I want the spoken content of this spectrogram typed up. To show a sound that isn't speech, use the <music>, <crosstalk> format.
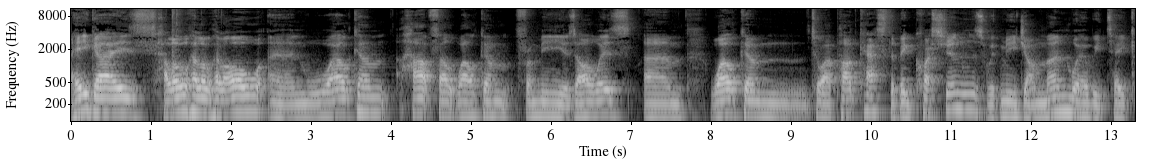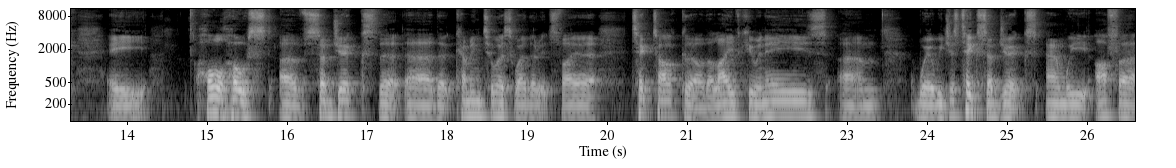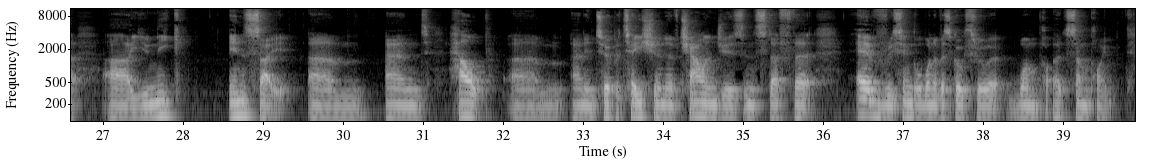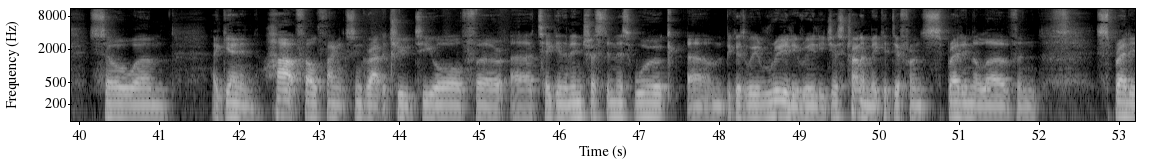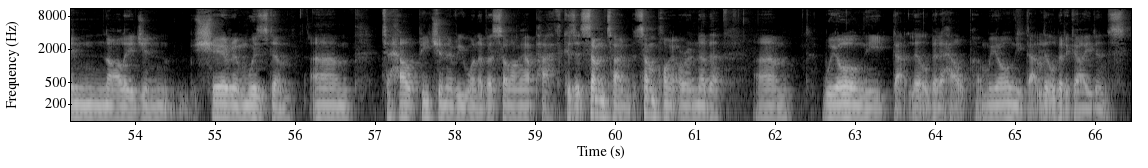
Hey guys, hello, hello, hello, and welcome, heartfelt welcome from me as always. Um, welcome to our podcast, The Big Questions, with me, John Munn, where we take a whole host of subjects that uh, that coming to us, whether it's via TikTok or the live Q and A's, um, where we just take subjects and we offer unique insight um, and help um, and interpretation of challenges and stuff that every single one of us go through at one po- at some point. So um, again, heartfelt thanks and gratitude to you all for uh, taking an interest in this work um, because we're really, really just trying to make a difference, spreading the love and spreading knowledge and sharing wisdom um, to help each and every one of us along our path. Because at some time, at some point or another, um, we all need that little bit of help and we all need that little bit of guidance.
